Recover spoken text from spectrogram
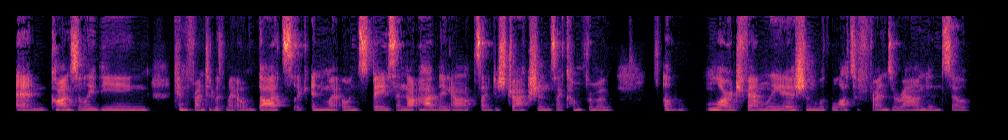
and constantly being confronted with my own thoughts, like in my own space and not having outside distractions. I come from a, a large family ish and with lots of friends around. And so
